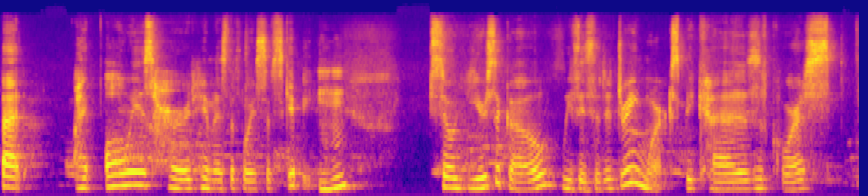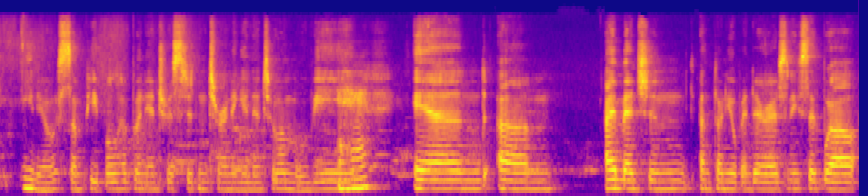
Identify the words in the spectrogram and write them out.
But I always heard him as the voice of Skippy. Mm-hmm. So years ago, we visited DreamWorks because, of course, you know, some people have been interested in turning it into a movie. Mm-hmm. And um, I mentioned Antonio Banderas, and he said, "Well,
